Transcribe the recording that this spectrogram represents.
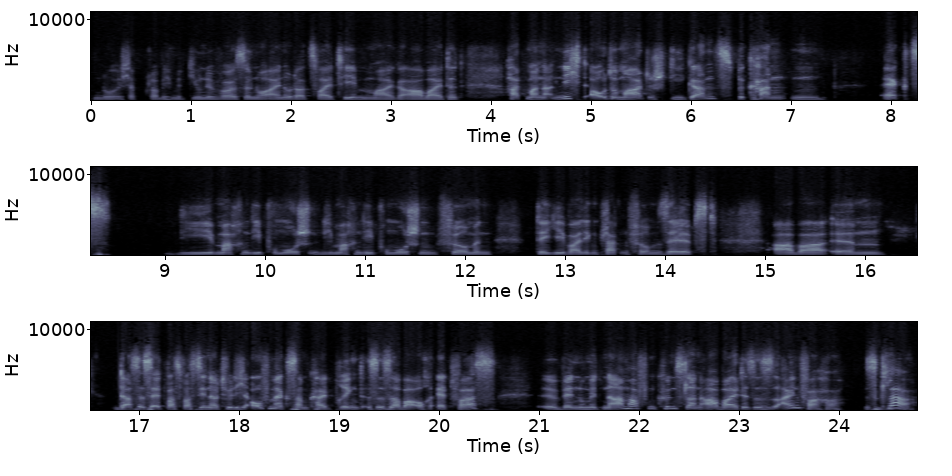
nur, ich habe glaube ich mit Universal nur ein oder zwei Themen mal gearbeitet, hat man nicht automatisch die ganz bekannten Acts, die machen die Promotion, die machen die Promotion-Firmen der jeweiligen Plattenfirmen selbst. Aber ähm, das ist etwas, was dir natürlich Aufmerksamkeit bringt. Es ist aber auch etwas, wenn du mit namhaften Künstlern arbeitest, ist es einfacher. Ist mhm. klar.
